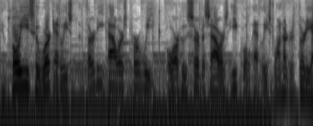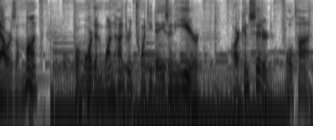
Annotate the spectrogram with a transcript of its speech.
Employees who work at least 30 hours per week or whose service hours equal at least 130 hours a month for more than 120 days in a year are considered full time.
